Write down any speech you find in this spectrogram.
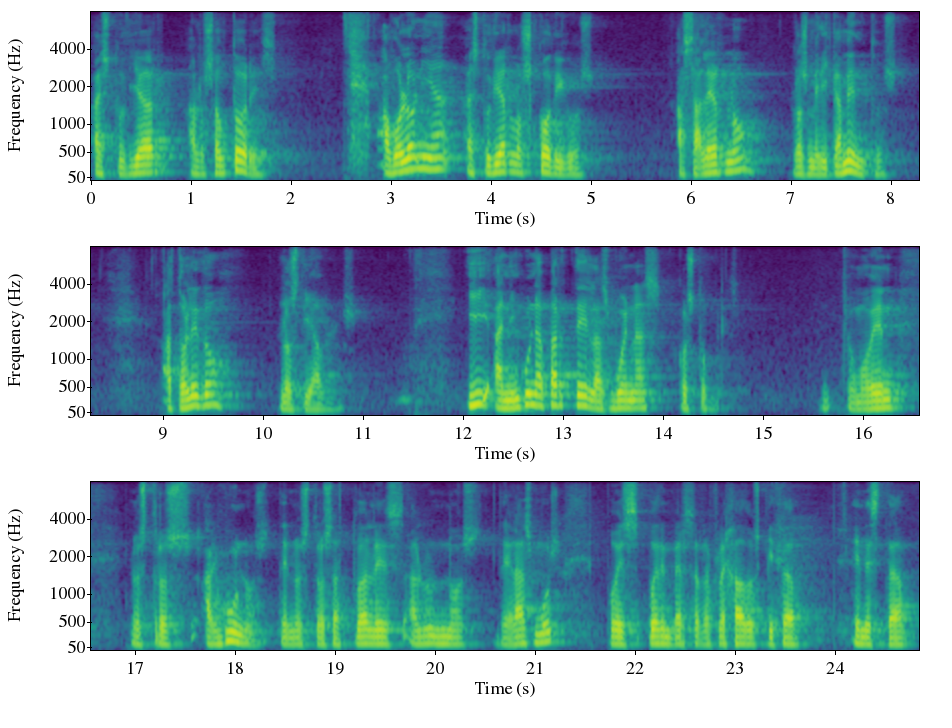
a estudiar a los autores, a Bolonia a estudiar los códigos, a Salerno los medicamentos, a Toledo los diablos y a ninguna parte las buenas costumbres. Como ven, nuestros, algunos de nuestros actuales alumnos de Erasmus pues pueden verse reflejados quizá en esta,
